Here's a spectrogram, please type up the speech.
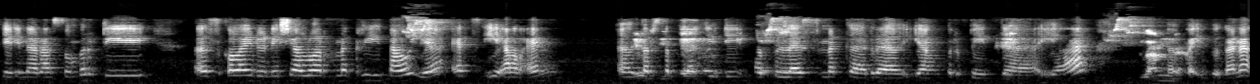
jadi narasumber di uh, Sekolah Indonesia Luar Negeri tahu ya SILN uh, tersebar di 12 negara yang berbeda ya. Bapak Ibu karena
